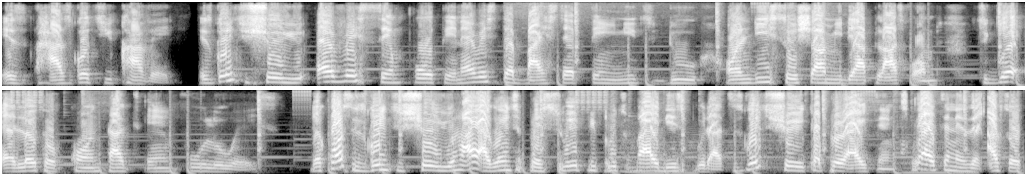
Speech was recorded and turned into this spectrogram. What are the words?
is has got you covered it's going to show you every simple thing every step by step thing you need to do on these social media platforms to get a lot of contact and followers. The course is going to show you how you are going to persuade people to buy this product. It's going to show you copywriting. Copywriting is the act of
